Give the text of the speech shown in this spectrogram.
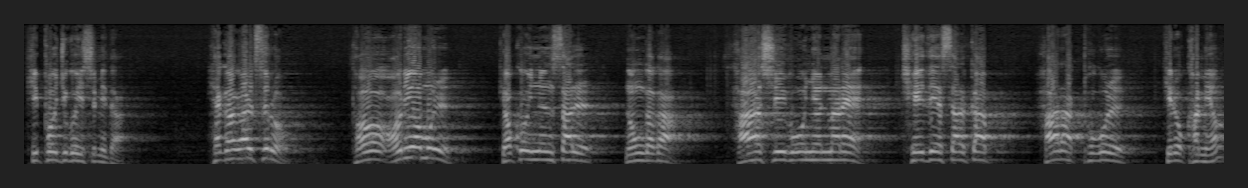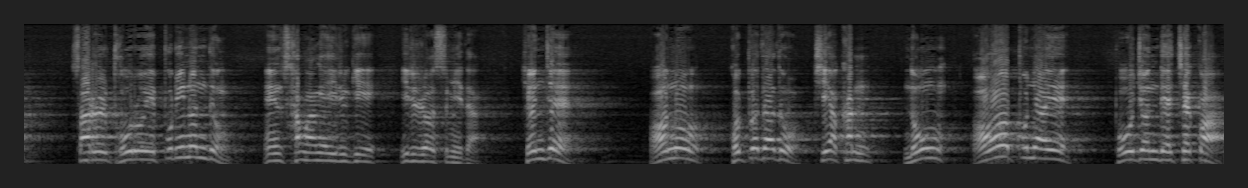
깊어지고 있습니다. 해가 갈수록 더 어려움을 겪고 있는 쌀 농가가 45년 만에 최대 쌀값 하락폭을 기록하며 쌀을 도로에 뿌리는 등 상황에 이르기 이르렀습니다. 현재 어느 곳보다도 취약한 농업 분야의 보존 대책과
